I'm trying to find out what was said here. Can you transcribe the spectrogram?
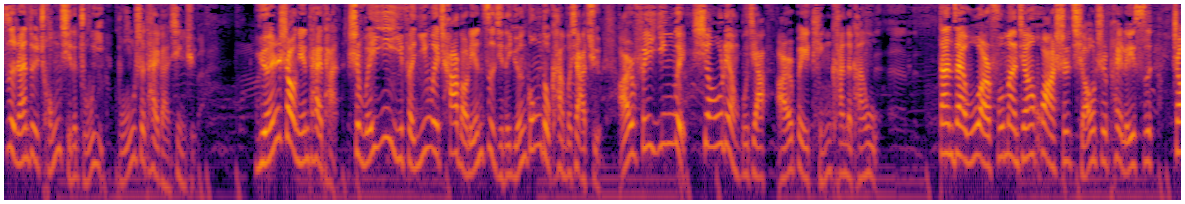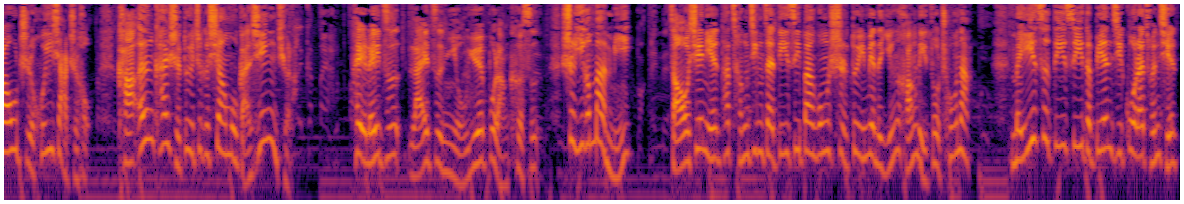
自然对重启的主意不是太感兴趣。原少年泰坦是唯一一份因为差到连自己的员工都看不下去，而非因为销量不佳而被停刊的刊物。但在伍尔夫曼将画师乔治·佩雷斯招至麾下之后，卡恩开始对这个项目感兴趣了。佩雷兹来自纽约布朗克斯，是一个漫迷。早些年，他曾经在 DC 办公室对面的银行里做出纳。每一次 DC 的编辑过来存钱，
